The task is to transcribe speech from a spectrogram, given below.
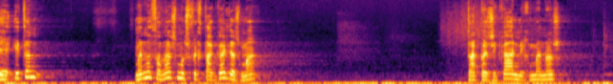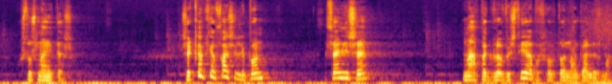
Και ήταν με ένα θανάσιμο σφιχταγκάλιασμα τραπεζικά ανοιγμένος στους ναΐτες. Σε κάποια φάση λοιπόν θέλησε να απεγκλωβιστεί από αυτό το αναγκάλεσμα.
